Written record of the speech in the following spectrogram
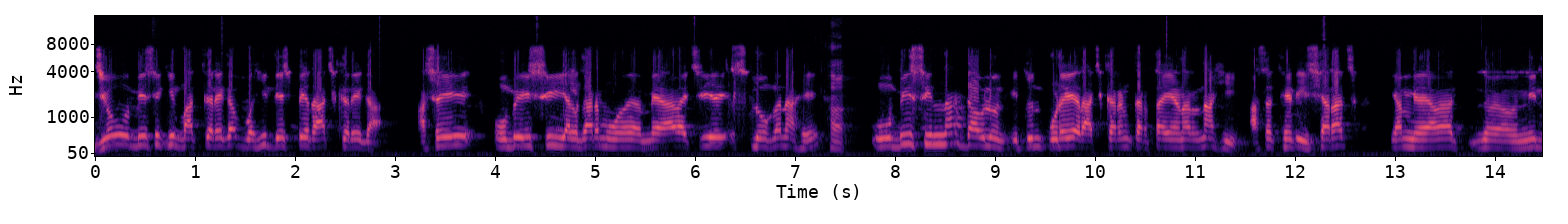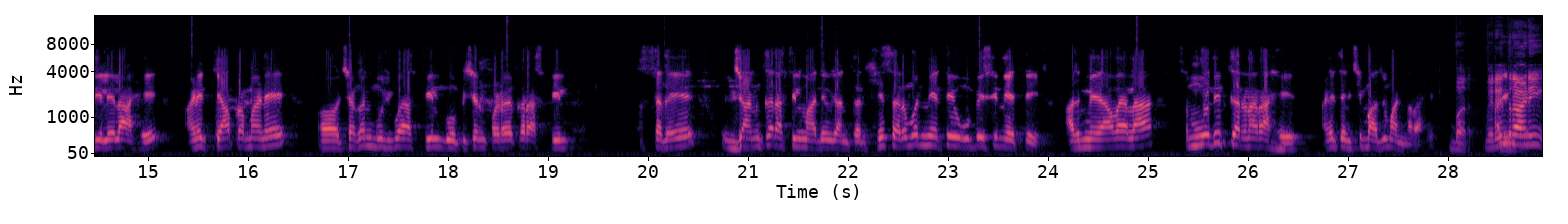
जो ओबीसी की बात करेगा वही देश पे राज करेगा. असे ओबीसी यलगार मेळाव्याची स्लोगन आहे. ओबीसींना डावलून इथून पुढे राजकारण करता येणार नाही असा थेट इशाराच या मेळाव्यानी दिलेला आहे. आणि त्याप्रमाणे छगन भुजबळ असतील गोपीचंद पडळकर असतील सगळे जानकर असतील महादेव जानकर हे सर्व नेते ओबीसी नेते आज मेळाव्याला संबोधित करणार आहेत आणि त्यांची बाजू मांडणार आहेत. बरं. वीरेंद्र आणि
